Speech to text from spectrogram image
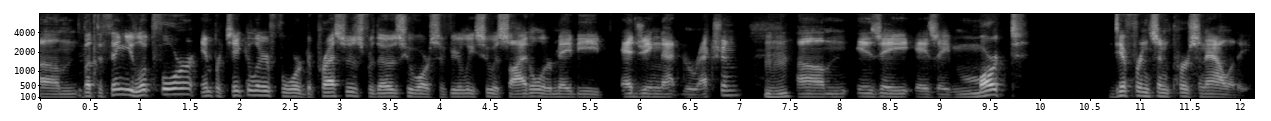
um, but the thing you look for in particular for depressors for those who are severely suicidal or maybe edging that direction Mhm. um, is a is a marked difference in personality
